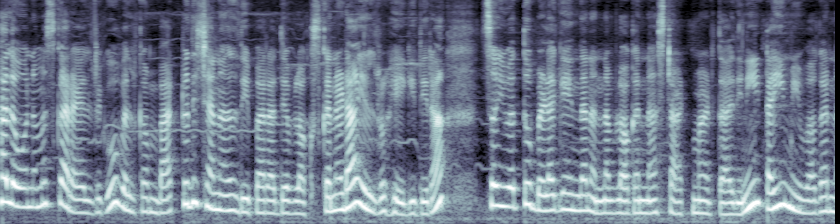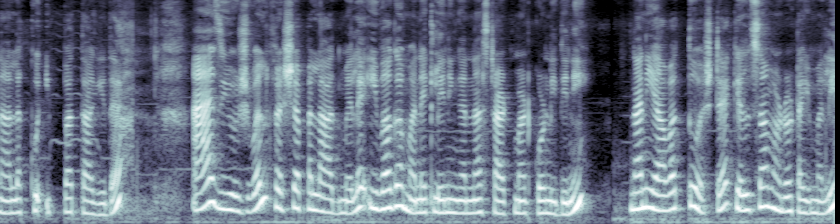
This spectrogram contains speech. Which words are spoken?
ಹಲೋ ನಮಸ್ಕಾರ ಎಲ್ರಿಗೂ. Welcome back to the channel Deeparadhya vlogs Kannada ಎಲ್ಲರೂ ಹೇಗಿದ್ದೀರಾ? ಸೊ ಇವತ್ತು ಬೆಳಗ್ಗೆಯಿಂದ ನನ್ನ ವ್ಲಾಗನ್ನು ಸ್ಟಾರ್ಟ್ ಮಾಡ್ತಾ ಇದ್ದೀನಿ. ಟೈಮ್ ಇವಾಗ ನಾಲ್ಕು ಇಪ್ಪತ್ತಾಗಿದೆ. ಆ್ಯಸ್ ಯೂಶ್ವಲ್ ಫ್ರೆಶ್ ಅಪ್ ಎಲ್ಲ ಆದಮೇಲೆ ಇವಾಗ ಮನೆ ಕ್ಲೀನಿಂಗನ್ನು ಸ್ಟಾರ್ಟ್ ಮಾಡ್ಕೊಂಡಿದ್ದೀನಿ. ನಾನು ಯಾವತ್ತೂ ಅಷ್ಟೇ ಕೆಲಸ ಮಾಡೋ ಟೈಮಲ್ಲಿ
